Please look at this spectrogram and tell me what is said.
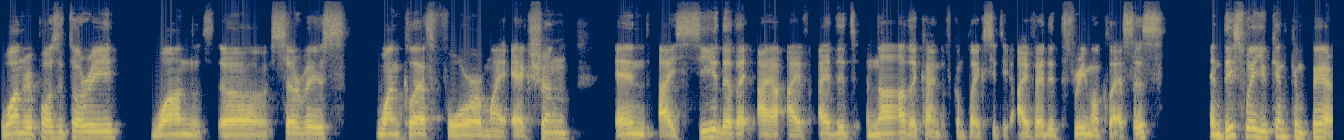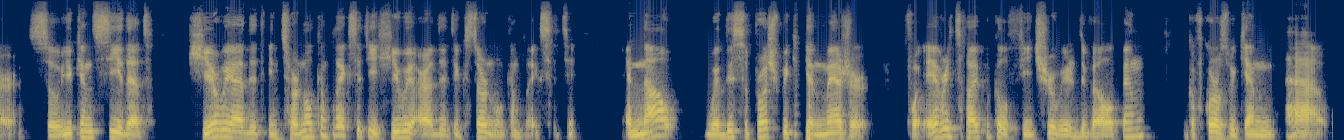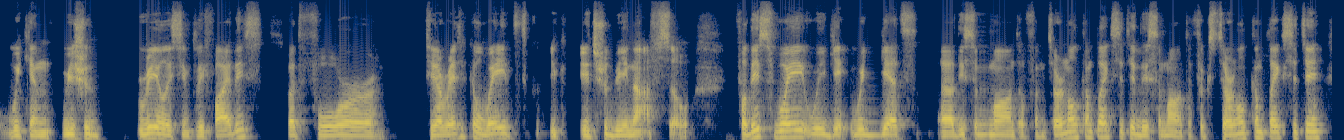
one repository one uh, service one class for my action and i see that I, I, i've added another kind of complexity i've added three more classes and this way you can compare so you can see that here we added internal complexity, here we added external complexity. And now with this approach, we can measure for every typical feature we're developing. Of course, we can, uh, we can, we should really simplify this, but for theoretical way, it, it should be enough. So for this way, we get, we get uh, this amount of internal complexity, this amount of external complexity,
